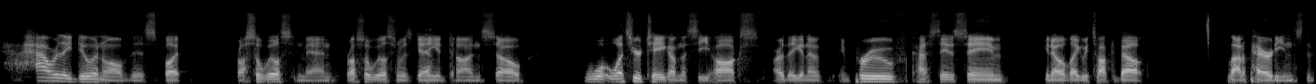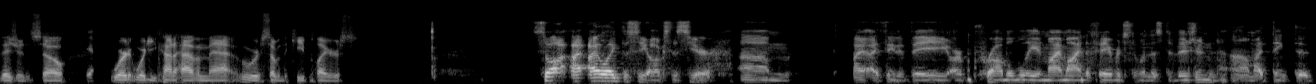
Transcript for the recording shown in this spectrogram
how are they doing all of this? But Russell Wilson, man, Russell Wilson was getting it done. So, wh- what's your take on the Seahawks? Are they going to improve, kind of stay the same? You know, like we talked about, a lot of parity in this division. So, Yeah. where where do you kind of have them at? Who are some of the key players? So I, I like the Seahawks this year. Um, I, I think that they are probably, in my mind, the favorites to win this division. Um, I think that,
